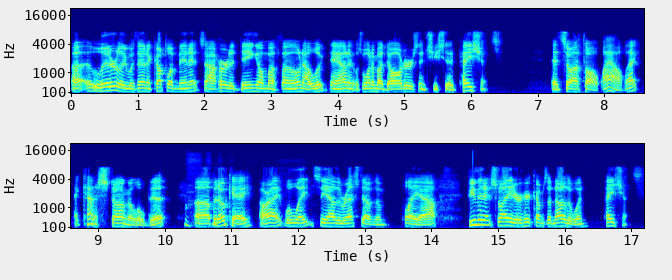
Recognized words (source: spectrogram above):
Uh, literally within a couple of minutes, I heard a ding on my phone. I looked down. It was one of my daughters, and she said, patience. And so I thought, wow, that, that kind of stung a little bit. Uh, but okay, all right, we'll wait and see how the rest of them play out. A few minutes later, here comes another one patience.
